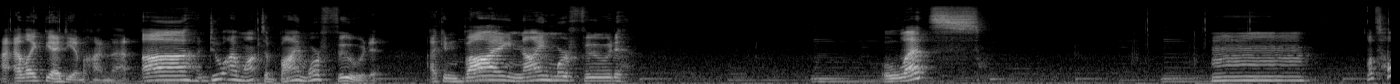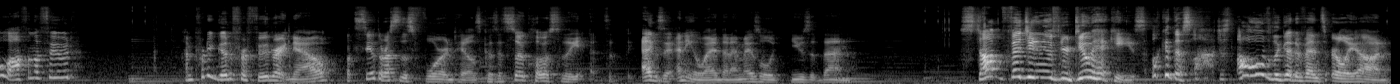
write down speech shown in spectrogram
I, I like the idea behind that. Uh, do I want to buy more food? I can buy nine more food. Let's... Hmm... Let's hold off on the food. I'm pretty good for food right now. Let's see what the rest of this floor entails, because it's so close to the, to the exit anyway that I may as well use it then. Stop fidgeting with your doohickeys! Look at this! Ah, just all of the good events early on.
